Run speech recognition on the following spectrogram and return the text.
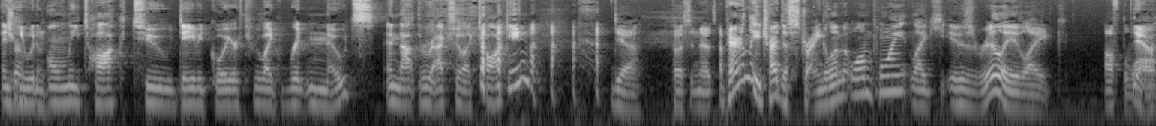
and he would only talk to David Goyer through like written notes and not through actually like talking. Yeah. Post-it notes. Apparently, he tried to strangle him at one point. Like it was really like off the wall. Yeah.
